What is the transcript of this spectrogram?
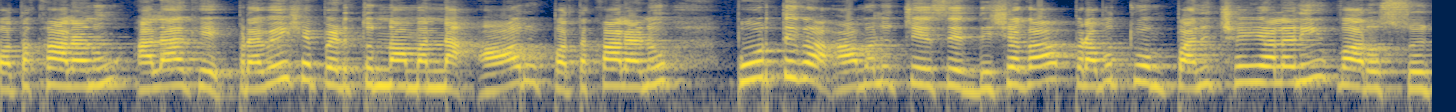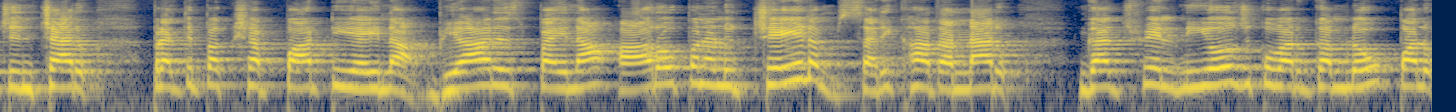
పథకాలను అలాగే ప్రవేశపెడుతున్నామన్న ఆరు పథకాలను పూర్తిగా అమలు చేసే దిశగా ప్రభుత్వం పనిచేయాలని వారు సూచించారు. ప్రతిపక్ష పార్టీ అయిన బీఆర్ఎస్ పైన ఆరోపణలు చేయడం సరికాదన్నారు. గజ్వేల్ నియోజకవర్గంలో పలు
